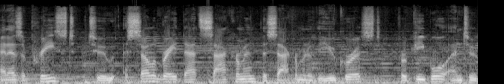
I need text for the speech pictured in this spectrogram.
And as a priest, to celebrate that sacrament, the sacrament of the Eucharist, for people and to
